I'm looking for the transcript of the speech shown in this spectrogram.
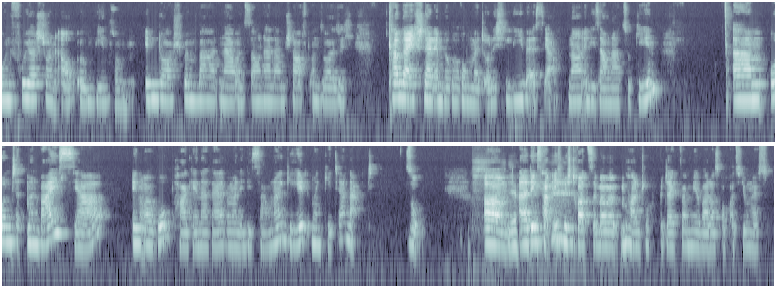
und früher schon auch irgendwie in so einem Indoor-Schwimmbad ne, und Saunalandschaft und so. Also ich kam da eigentlich schnell in Berührung mit und ich liebe es ja, ne, in die Sauna zu gehen. Ähm, und man weiß ja in Europa generell, wenn man in die Sauna geht, man geht ja nackt. So. Ähm, ja. Allerdings habe ich mich trotzdem immer mit dem Handtuch bedeckt, weil mir war das auch als junges,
